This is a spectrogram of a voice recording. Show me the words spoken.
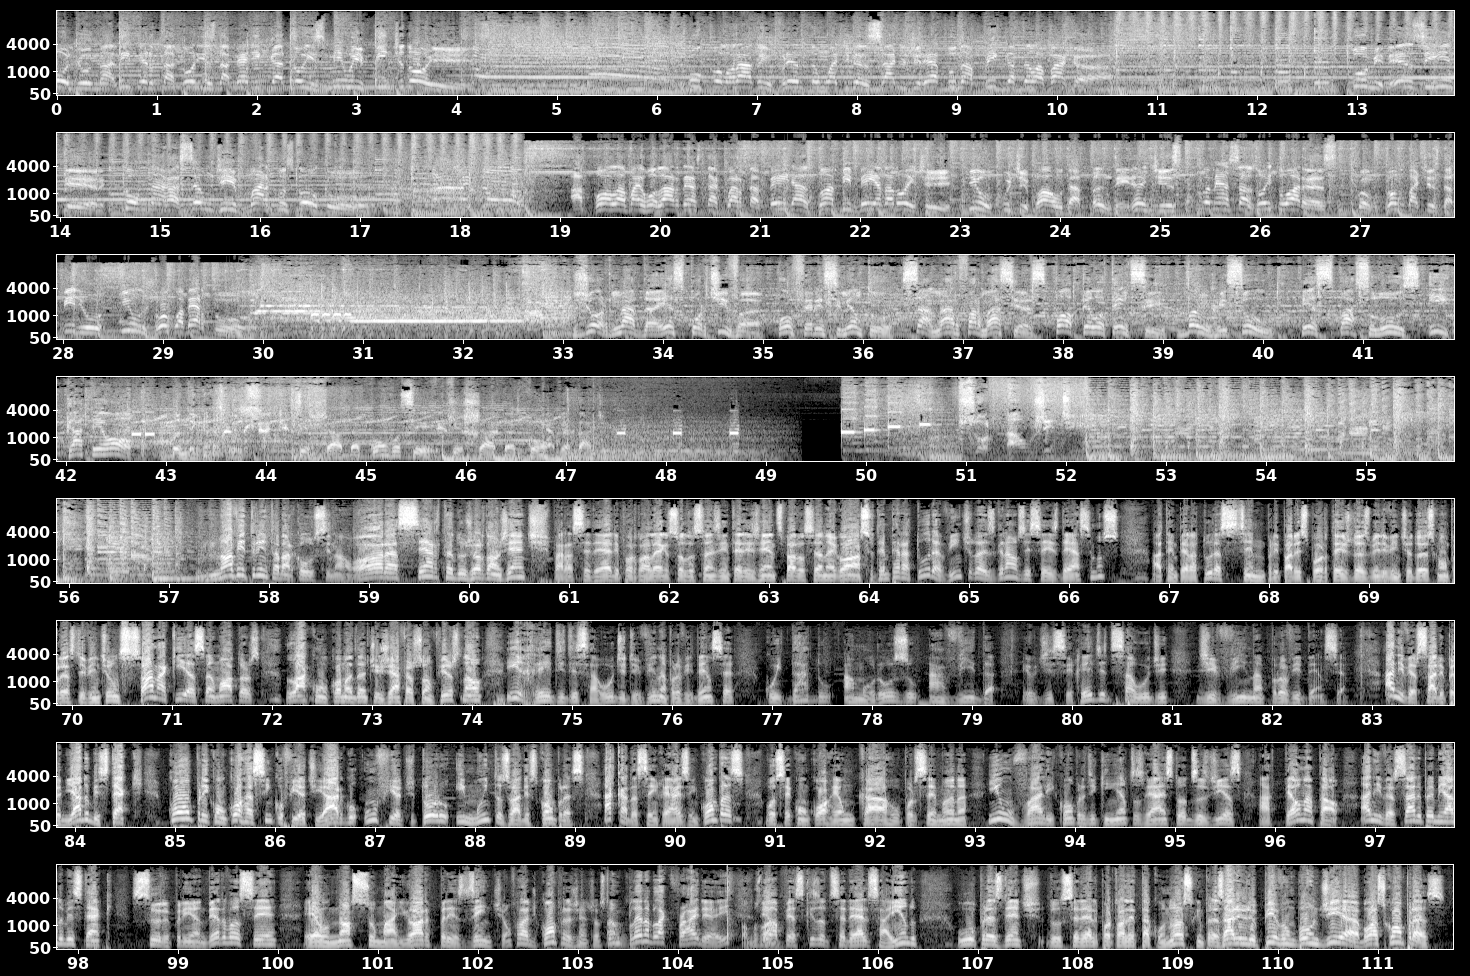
Olho na Libertadores da América 2022. O Colorado enfrenta um adversário direto na briga pela vaga. Fluminense Inter, com narração de Marcos Couto. A bola vai rolar nesta quarta-feira às nove e meia da noite. E o futebol da Bandeirantes começa às oito horas, com João Batista Filho e o jogo aberto. Jornada Esportiva. Oferecimento Sanar Farmácias, Pó Pelotense, Banrisul, Espaço Luz e KTO. Bandeirantes. Fechada com você, fechada com a verdade. City. 9h30 marcou o sinal. Hora certa do Jornal Gente para a CDL Porto Alegre Soluções Inteligentes para o seu negócio. Temperatura 22 graus e 6 décimos. A temperatura sempre para o Sportage 2022 com preço de 21 só na Kia Sam Motors, lá com o comandante Jefferson Firsnall e Rede de Saúde Divina Providência. Cuidado amoroso à vida. Eu disse Rede de Saúde Divina Providência. Aniversário premiado Bistec. Compre e concorra a 5 Fiat Argo, 1 um Fiat Toro e muitos vales compras. A cada 100 reais em compras, você concorre a um carro por semana e um vale compra de 500 reais todos os dias até o Natal. Aniversário premiado Bistec. Surpreender você é o nosso maior presente. Vamos falar de compras, gente? Nós estamos em plena Black Friday aí. Vamos Tem lá. uma pesquisa do CDL saindo. O presidente do CDL Porto Alegre está conosco. Empresário Ilho Piva, um bom dia. Boas compras.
